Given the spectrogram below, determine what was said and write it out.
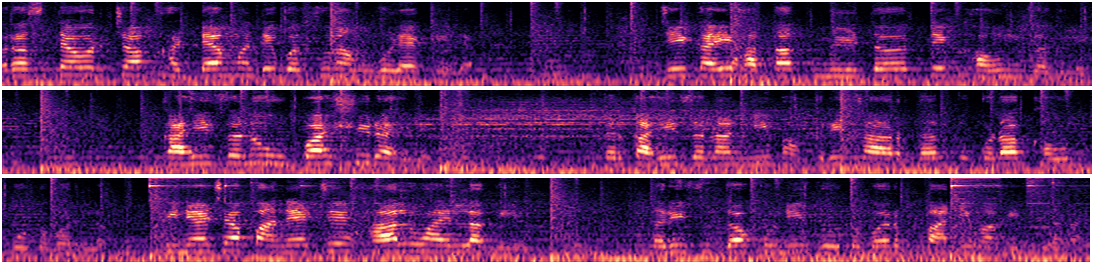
रस्त्यावरच्या खड्ड्यामध्ये बसून आंघोळ्या केल्या. जे काही हातात मिळतं ते खाऊन जगले. काही जण उपाशी राहिले. तर काही जणांनी भाकरीचा अर्धा तुकडा खाऊन पोट भरलं. पिण्याच्या पाण्याचे हाल व्हायला लागले. तरी सुद्धा कुणी घोटभर पाणी मागितलं नाही.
